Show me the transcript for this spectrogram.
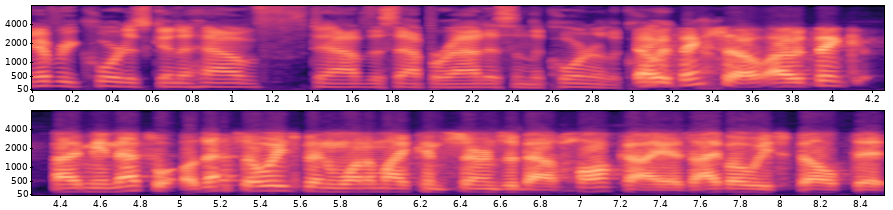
every court is going to have to have this apparatus in the corner of the court? I would think so. I would think. I mean, that's that's always been one of my concerns about Hawkeye. Is I've always felt that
